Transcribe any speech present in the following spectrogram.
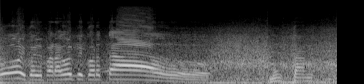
¡Uy, con el paragolpe cortado! Mustang.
